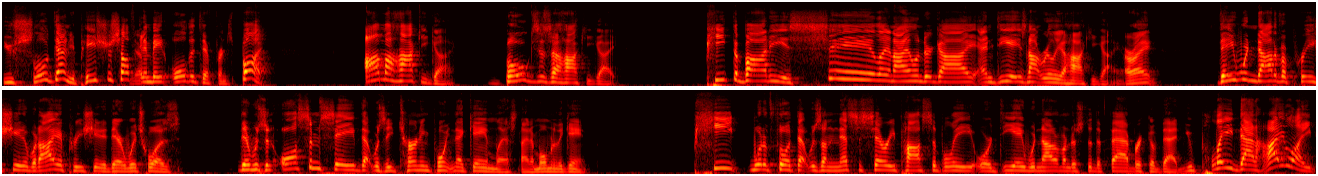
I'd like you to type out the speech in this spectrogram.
you slowed down. You paced yourself, and it made all the difference. But I'm a hockey guy. Bogues is a hockey guy. Pete the Body is still an Islander guy, and DA is not really a hockey guy, all right? They would not have appreciated what I appreciated there, which was there was an awesome save that was a turning point in that game last night, a moment of the game. Pete would have thought that was unnecessary, possibly, or DA would not have understood the fabric of that. You played that highlight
